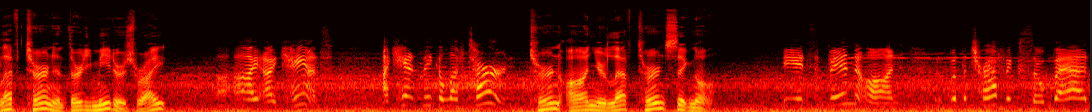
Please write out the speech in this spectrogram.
Left turn in 30 meters, right? I I can't. I can't make a left turn. Turn on your left turn signal. It's been on, but the traffic's so bad.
